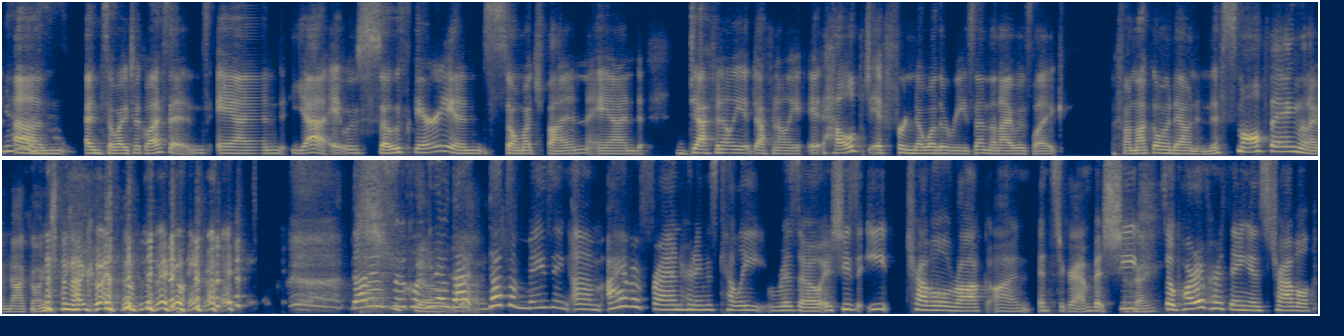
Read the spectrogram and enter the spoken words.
Yes. Um, and so I took lessons and yeah, it was so scary and so much fun. And definitely, it definitely it helped if for no other reason than I was like, if I'm not going down in this small thing, then I'm not going to I'm not going to the big one, right? That is so cool. you know that yeah. that's amazing. Um, I have a friend. Her name is Kelly Rizzo. She's Eat Travel Rock on Instagram. But she Okay. so part of her thing is travel.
